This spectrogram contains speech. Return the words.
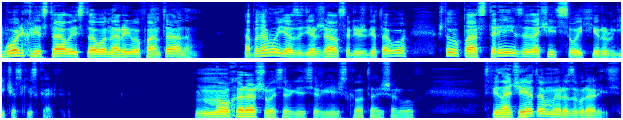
боль хлестала из того нарыва фонтаном, а потому я задержался лишь для того, чтобы поострее заточить свой хирургический скальпель. — Ну, хорошо, Сергей Сергеевич, — сказал товарищ Орлов. — С Пиночетом мы разобрались.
